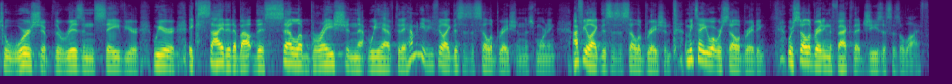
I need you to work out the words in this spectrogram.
to worship the risen Savior. We are excited about this celebration that we have today. How many of you feel like this is a celebration this morning? I feel like this is a celebration. Let me tell you what we're celebrating. We're celebrating the fact that Jesus is alive.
